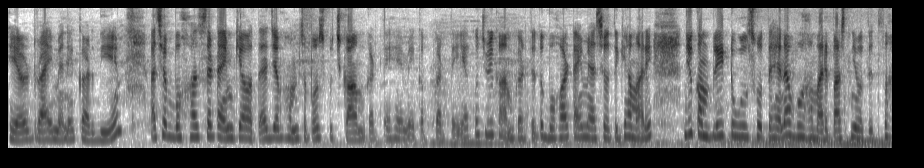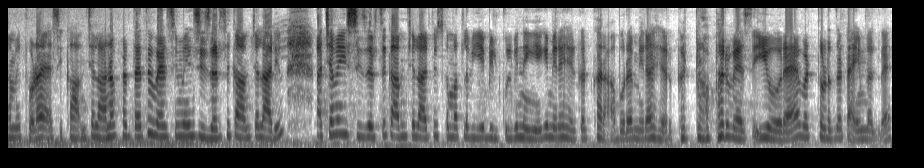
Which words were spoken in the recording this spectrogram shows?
हेयर ड्राई मैंने कर दिए। अच्छा बहुत सा टाइम क्या होता है, जब हम सपोज़ कुछ काम करते हैं मेकअप करते हैं या कुछ भी काम करते हैं तो बहुत टाइम ऐसे होते हैं कि हमारे जो कंप्लीट टूल्स होते हैं ना, वो हमारे पास नहीं होते तो हमें थोड़ा ऐसे काम चलाना पड़ता है तो वैसे मैं इस सीज़र से काम चला रही हूँ। अच्छा मैं इस सीज़र से काम चला रही हूँ, इसका मतलब ये बिल्कुल भी नहीं है कि मेरा हेयर कट ख़राब हो रहा है, मेरा हेयर कट प्रॉपर वैसे ही हो रहा है बट थोड़ा सा टाइम लग रहा है।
